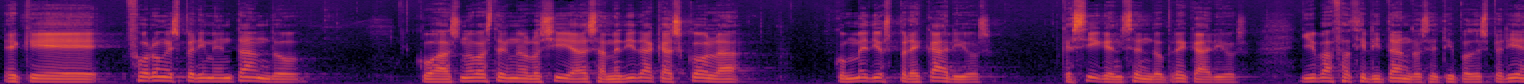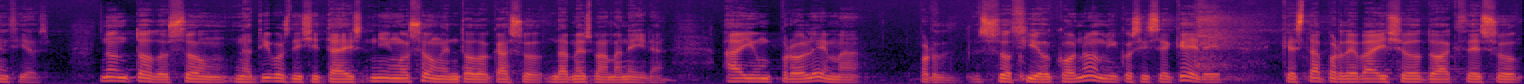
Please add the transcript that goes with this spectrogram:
e que foron experimentando coas novas tecnoloxías a medida que a escola con medios precarios que siguen sendo precarios lleva facilitando ese tipo de experiencias. Non todos son nativos digitais nin o son en todo caso da mesma maneira. Hai un problema por socioeconómico, se si se quere, que está por debaixo do acceso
